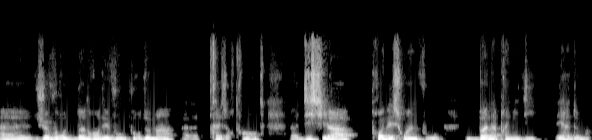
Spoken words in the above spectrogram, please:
Euh, je vous donne rendez-vous pour demain 13h30. D'ici là, prenez soin de vous. Bon après-midi et à demain.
